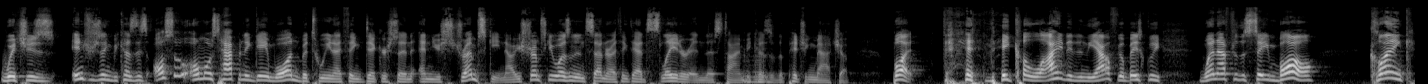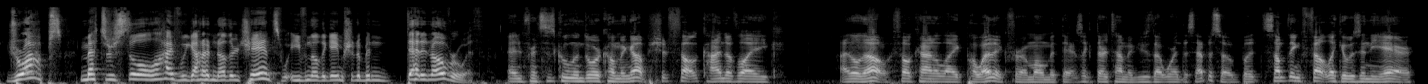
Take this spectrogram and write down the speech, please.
Which is interesting because this also almost happened in game one between, I think, Dickerson and Yastrzemski. Now, Yastrzemski wasn't in center. I think they had Slater in this time because mm-hmm. of the pitching matchup. But they collided in the outfield, basically went after the same ball Clank drops. Mets are still alive. We got another chance, even though the game should have been dead and over with. And Francisco Lindor coming up, shit felt kind of like, I don't know, it felt kind of like poetic for a moment there. It's like the third time I've used that word in this episode, but something felt like it was in the air,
